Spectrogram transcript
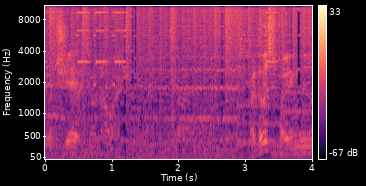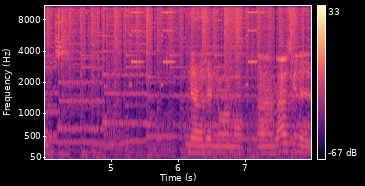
good shit. I don't know actually. Are those fighting moves? No, they're normal. Um, I was gonna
